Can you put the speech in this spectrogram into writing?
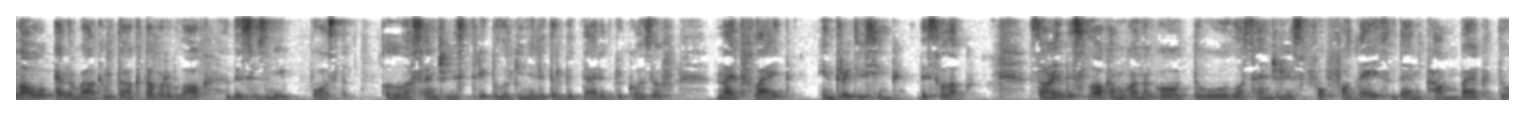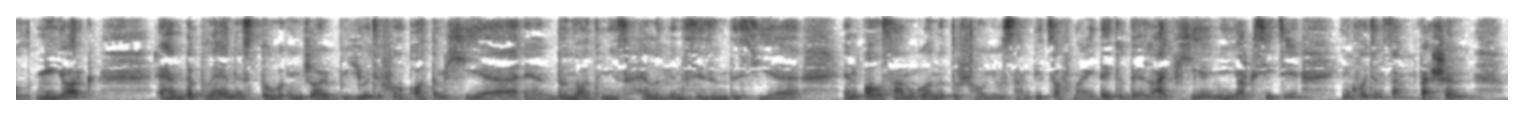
Hello and welcome to October vlog. This is me post Los Angeles trip looking a little bit tired because of night flight introducing this vlog. So in this vlog I'm gonna go to Los Angeles for four days then come back to New York and the plan is to enjoy beautiful autumn here and do not miss Halloween season this year and also I'm going to show you some bits of my day-to-day -day life here in New York City including some fashion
